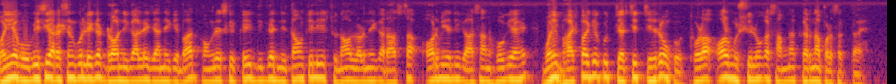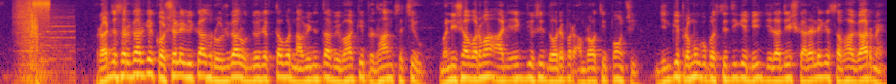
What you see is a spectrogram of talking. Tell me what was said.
वहीं अब ओबीसी आरक्षण को लेकर ड्रॉ निकाले जाने के बाद कांग्रेस के कई दिग्गज नेताओं के लिए चुनाव लड़ने का रास्ता और भी अधिक आसान हो गया है। वहीं भाजपा के कुछ चर्चित चेहरों को थोड़ा और मुश्किलों का सामना करना पड़ सकता है। राज्य सरकार के कौशल्य विकास, रोज़गार, उद्योजकता व नवीनता विभाग की प्रधान सचिव मनीषा वर्मा आज एक दिवसीय दौरे पर अमरावती पहुँची, जिनकी प्रमुख उपस्थिति के बीच जिलाधीश कार्यालय के सभागार में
